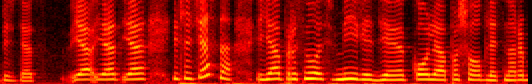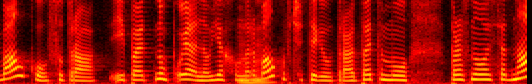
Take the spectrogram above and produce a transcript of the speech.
пиздец. Я, я, я, если честно, я проснулась в мире, где Коля пошел, блядь, на рыбалку с утра, и поэт- ну, реально уехал на Мгм. рыбалку в 4 утра, и поэтому проснулась одна,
